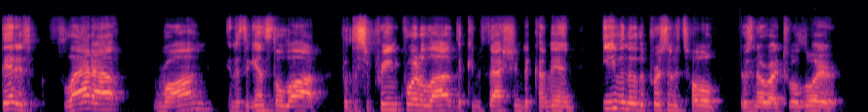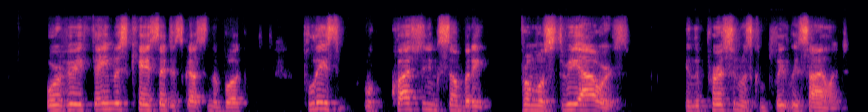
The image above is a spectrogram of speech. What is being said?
That is flat out wrong and it's against the law. But the Supreme Court allowed the confession to come in, even though the person was told there's no right to a lawyer. Or a very famous case I discussed in the book police were questioning somebody for almost three hours, and the person was completely silent.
